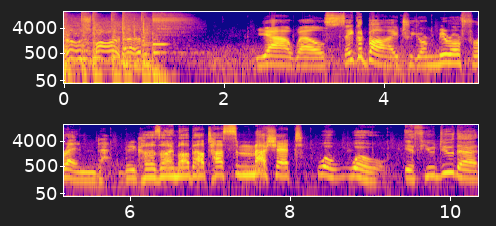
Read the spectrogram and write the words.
Who Smarted? Yeah, well, say goodbye to your mirror friend, because I'm about to smash it. Whoa, whoa. If you do that,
